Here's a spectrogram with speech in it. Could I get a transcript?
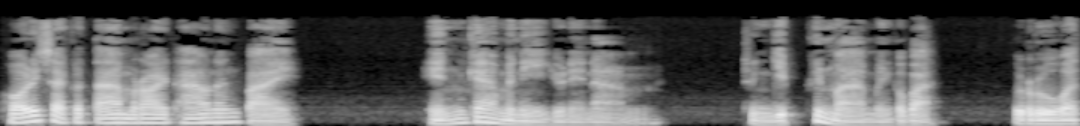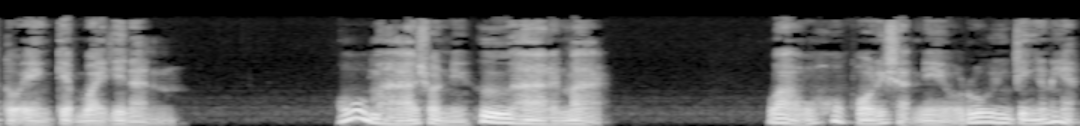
โพธิสัตว์ก็ตามรอยเท้านั้นไป เห็นแก้วมณีอยู่ในน้ำถึงหยิบขึ้นมาเหมือนกับว่า รู้ว่าตัวเองเก็บไว้ที่นั่น โอ้มหาชนนี่ฮือฮากันมาก ว่าโอ้โพธิสัตว์นี่รู้จริงๆนะเนี่ย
